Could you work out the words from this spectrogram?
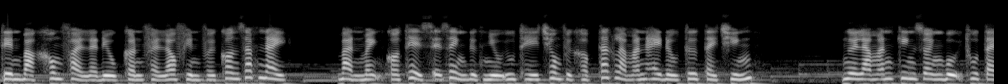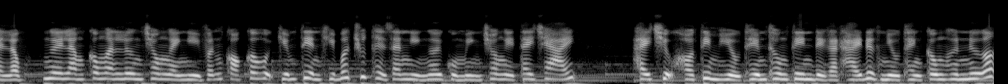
tiền bạc không phải là điều cần phải lo phiền với con giáp này. Bản mệnh có thể sẽ giành được nhiều ưu thế trong việc hợp tác làm ăn hay đầu tư tài chính. Người làm ăn kinh doanh bội thu tài lộc, người làm công ăn lương trong ngày nghỉ vẫn có cơ hội kiếm tiền khi bớt chút thời gian nghỉ ngơi của mình cho nghề tay trái. Hãy chịu khó tìm hiểu thêm thông tin để gặt hái được nhiều thành công hơn nữa.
